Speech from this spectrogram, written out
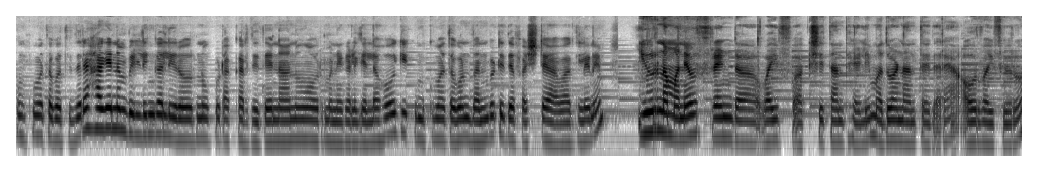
ಕುಂಕುಮ ತಗೋತಿದ್ದಾರೆ. ಹಾಗೆ ನಮ್ಮ ಬಿಲ್ಡಿಂಗಲ್ಲಿರೋರ್ನು ಕೂಡ ಕರೆದಿದ್ದೆ. ನಾನು ಅವ್ರ ಮನೆಗಳಿಗೆಲ್ಲ ಹೋಗಿ ಕುಂಕುಮ ತೊಗೊಂಡು ಬಂದ್ಬಿಟ್ಟಿದ್ದೆ ಫಸ್ಟೇ ಆವಾಗಲೇ ಇವ್ರು ನಮ್ಮ ಮನೆಯವ್ರ ಫ್ರೆಂಡ್ ವೈಫ್ ಅಕ್ಷಿತಾ ಅಂತ ಹೇಳಿ ಮಧುವಣ್ಣ ಅಂತ ಇದ್ದಾರೆ ಅವ್ರ ವೈಫ್ ಇವರು.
